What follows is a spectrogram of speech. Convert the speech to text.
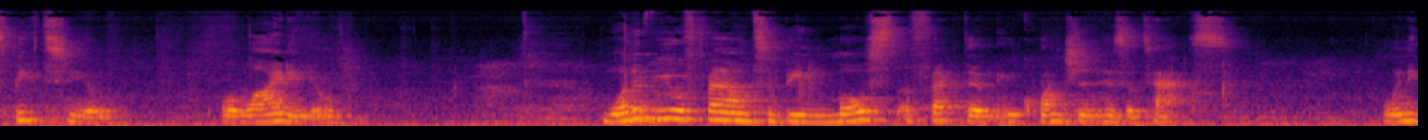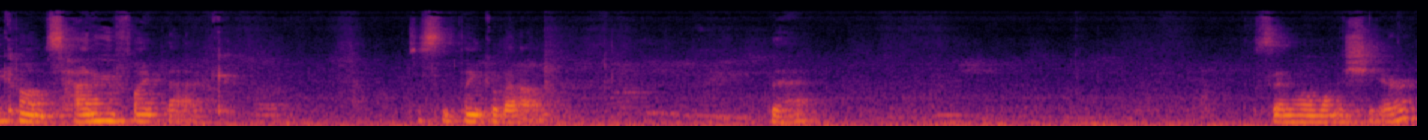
Speak to you or lie to you? What have you found to be most effective in quenching his attacks? When he comes, how do you fight back? Just to think about that. Does anyone want to share?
